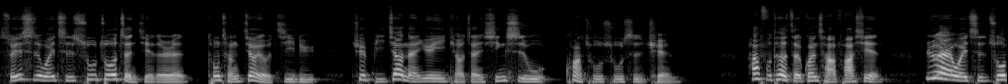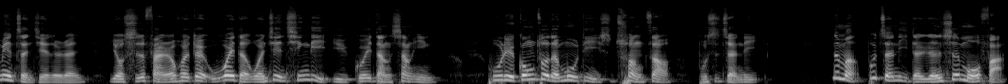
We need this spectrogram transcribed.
随时维持书桌整洁的人，通常较有纪律，却比较难愿意挑战新事物，跨出舒适圈。哈福特则观察发现，热爱维持桌面整洁的人，有时反而会对无谓的文件清理与归档上瘾，忽略工作的目的是创造，不是整理。那么，不整理的人生魔法。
